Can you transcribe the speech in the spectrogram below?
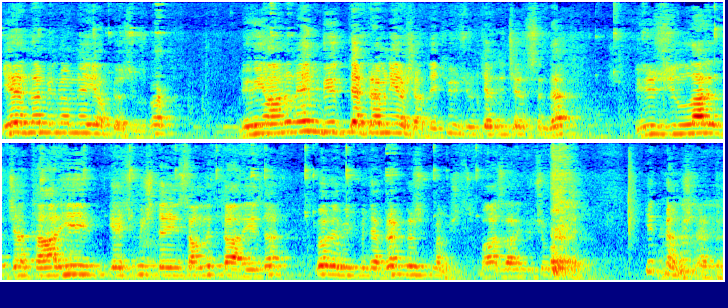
yeniden bilmem ne yapıyorsunuz. Bak, dünyanın en büyük depremini yaşadı. 200 ülkenin içerisinde yüzyıllarca tarihi geçmişte insanlık tarihinde böyle büyük bir deprem gözükmemiştir. Bazıları küçümsedi. Gitmemişlerdir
